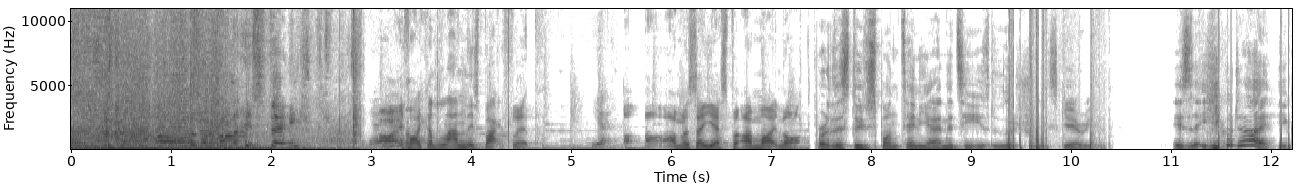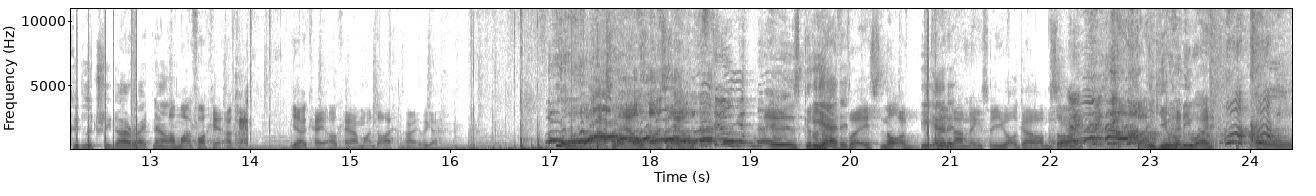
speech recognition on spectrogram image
oh, it stinks. All right, if I could land this backflip, Yeah. I- I'm gonna say yes, but I might not. Bro, this dude's spontaneity is literally scary. is that he could die. He could literally die right now. I might fuck it. Okay. Yeah. Okay. Okay. I might die. All right. Here we go. That's an L. That's an L. Still good though. It is good He enough, had it- but it's not a he had clean it- landing, so you got to go. I'm sorry. Thank you anyway. Oh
